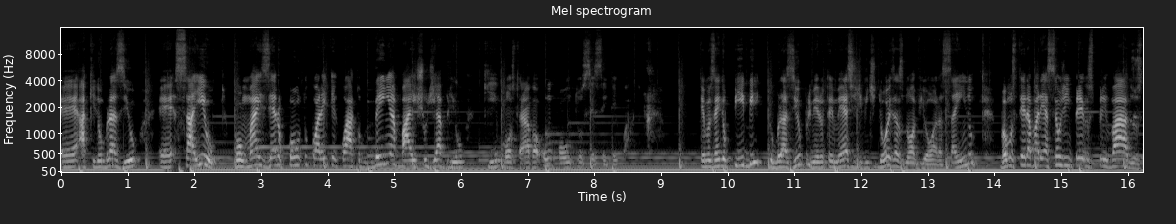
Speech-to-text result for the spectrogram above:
é, aqui no Brasil, é, saiu com mais 0,44, bem abaixo de abril, que mostrava 1,64. Temos ainda o PIB do Brasil, primeiro trimestre de 22 às 9 horas saindo. Vamos ter a variação de empregos privados,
